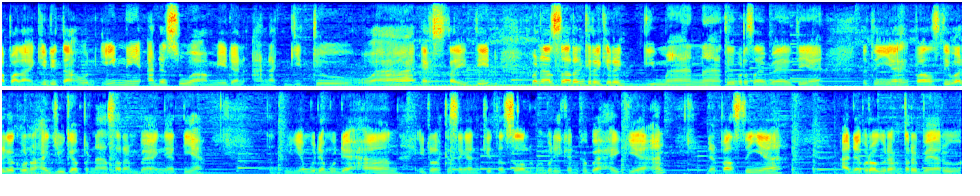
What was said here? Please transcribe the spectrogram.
Apalagi di tahun ini ada suami dan anak gitu. Wah excited. Penasaran kira-kira gimana tuh persahabat ya? Tentunya pasti warga Konoha juga penasaran banget ya. Tentunya mudah-mudahan idola kesayangan kita selalu memberikan kebahagiaan. Dan pastinya ada program terbaru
